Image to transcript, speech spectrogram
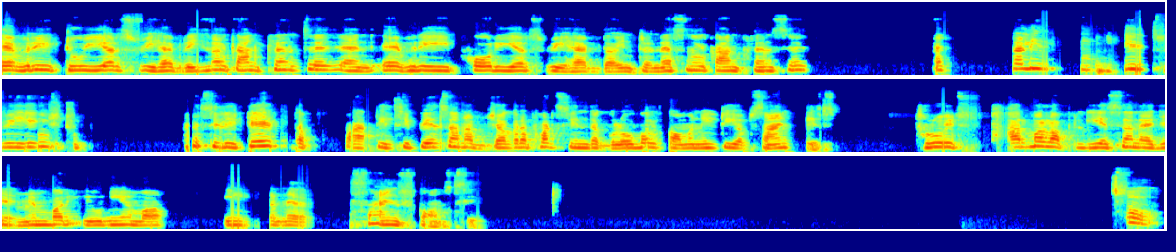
Every two years, we have regional conferences, and every four years, we have the international conferences. This, we used to facilitate the participation of geographers in the global community of scientists through its formal affiliation as a member union of International Science Council. So,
